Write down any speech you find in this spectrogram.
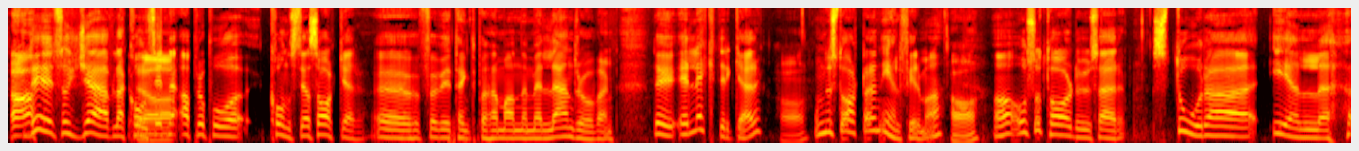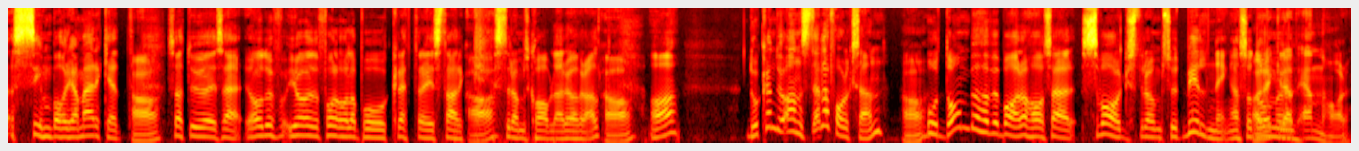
Ja. Det är så jävla konstigt, Ja. apropå konstiga saker. eh, för vi tänkte på den här mannen med Land Rovern. Det är elektriker. Ja. Om du startar en elfirma Ja. ja, och så tar du så här stora el-simborgarmärket. Ja. Så att du är så här, ja du får, jag får hålla på och klättra i starkströmskablar överallt. Ja. Då kan du anställa folk sen. Ja. Och de behöver bara ha så här svagströmsutbildning. Alltså Ja, de, räcker det att en har?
